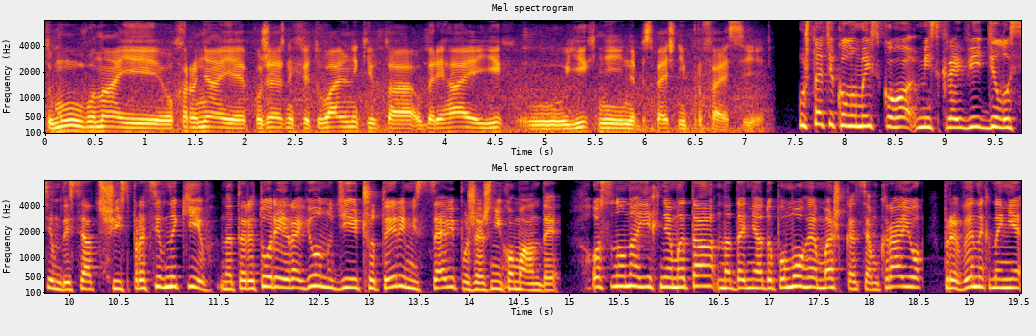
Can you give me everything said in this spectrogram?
Тому вона і охороняє пожежних рятувальників та оберігає їх у їхній небезпечній професії. У штаті Коломийського міськрайвідділу 76 працівників. На території району діють чотири місцеві пожежні команди. Основна їхня мета надання допомоги мешканцям краю при виникненні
